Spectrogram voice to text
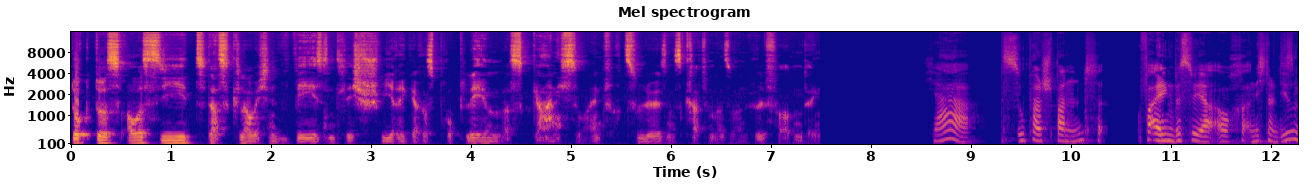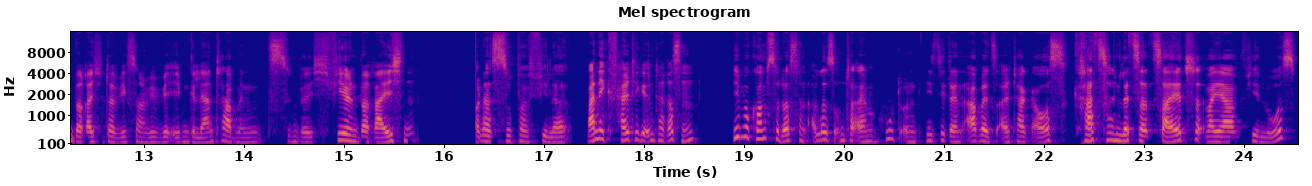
Duktus aussieht. Das glaube ich ein wesentlich schwierigeres Problem, was gar nicht so einfach zu lösen ist, gerade wenn man so an Ölfarben denkt. Ja, super spannend. Vor allen Dingen bist du ja auch nicht nur in diesem Bereich unterwegs, sondern wie wir eben gelernt haben, in ziemlich vielen Bereichen und hast super viele mannigfaltige Interessen. Wie bekommst du das denn alles unter einem Hut und wie sieht dein Arbeitsalltag aus? Gerade so in letzter Zeit war ja viel los.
